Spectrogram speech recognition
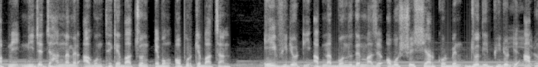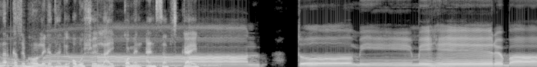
আপনি নিজে জাহান্নামের আগুন থেকে বাঁচুন এবং অপরকে বাঁচান। এই ভিডিওটি আপনার বন্ধুদের মাঝে অবশ্যই শেয়ার করবেন। যদি ভিডিওটি আপনার কাছে ভালো লেগে থাকে অবশ্যই লাইক কমেন্ট এন্ড সাবস্ক্রাইব তুমি মেহেরবান।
